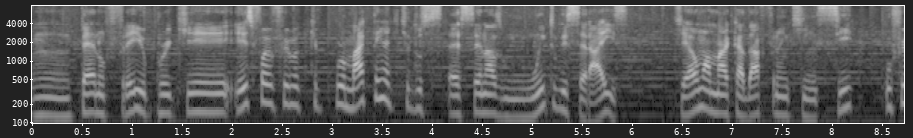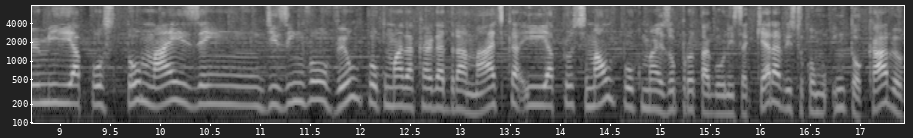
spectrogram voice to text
um pé no freio, porque esse foi o filme que, por mais que tenha tido é, cenas muito viscerais, que é uma marca da franquia em si, o filme apostou mais em desenvolver um pouco mais da carga dramática e aproximar um pouco mais o protagonista, que era visto como intocável,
